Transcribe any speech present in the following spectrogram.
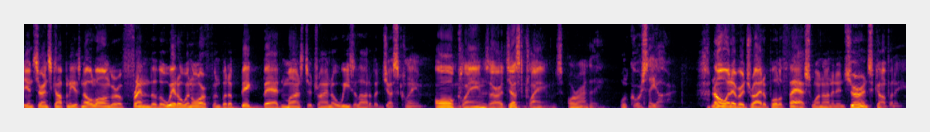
the insurance company is no longer a friend of the widow and orphan, but a big bad monster trying to weasel out of a just claim. All claims are just claims, or are they? Well, of course they are. No one ever tried to pull a fast one on an insurance company.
